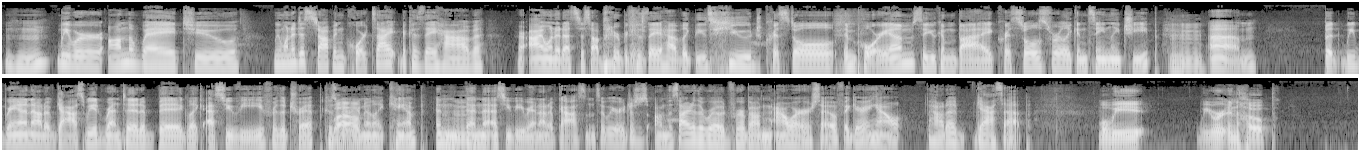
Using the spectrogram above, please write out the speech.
Mm-hmm. We were on the way to we wanted to stop in Quartzsite because they have or i wanted us to stop there because they have like these huge crystal emporiums so you can buy crystals for like insanely cheap um but we ran out of gas. We had rented a big like suv for the trip because we were gonna like camp and mm-hmm. then the suv ran out of gas and so we were just on the side of the road for about an hour or so figuring out how to gas up. Well, we we were in Hope,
